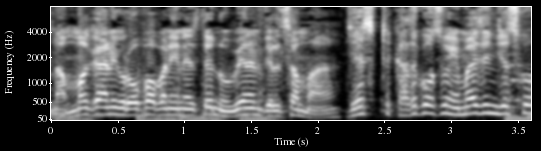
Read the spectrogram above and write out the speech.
నమ్మకానికి రూపా పని నేస్తే నువ్వేనని తెలుసమ్మా. జస్ట్ కథ కోసం ఇమాజిన్ చేసుకో.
